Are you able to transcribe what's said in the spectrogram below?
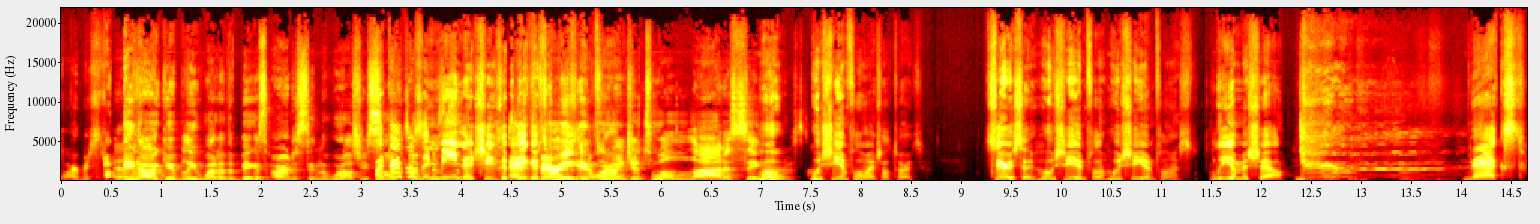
Barbra. St- Uh, ugh. inarguably one of the biggest artists in the world. She's But sold that doesn't under- mean that she's the and biggest very artist in the world. influential to a lot of singers. Who? Who's she influential towards? Seriously, who's she influenced? Who's she influenced? Lea Michele. Next.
